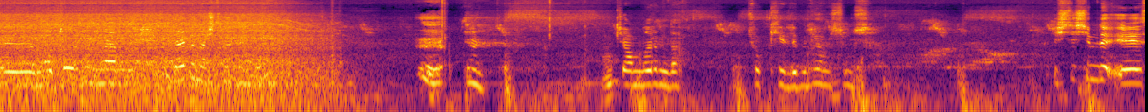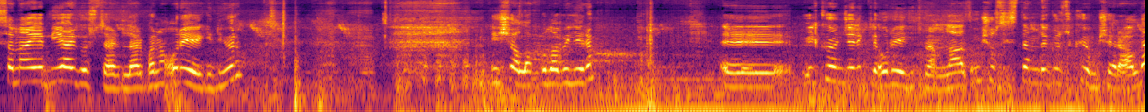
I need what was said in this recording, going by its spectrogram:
Ee, motor bilmem ne. Nereden açtın? Camlarım da çok kirli biliyor musunuz? İşte şimdi e, sanayiye bir yer gösterdiler bana. Oraya gidiyorum. İnşallah bulabilirim. Ee, ilk öncelikle oraya gitmem lazım. Şu sistemde gözüküyormuş herhalde.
